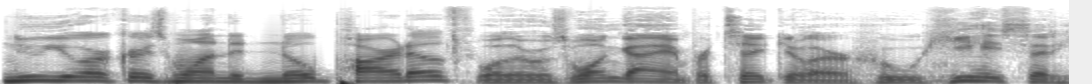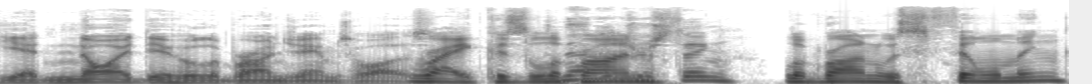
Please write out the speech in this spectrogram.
New Yorkers wanted no part of. Well, there was one guy in particular who he said he had no idea who LeBron James was. Right, because LeBron interesting? LeBron was filming.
